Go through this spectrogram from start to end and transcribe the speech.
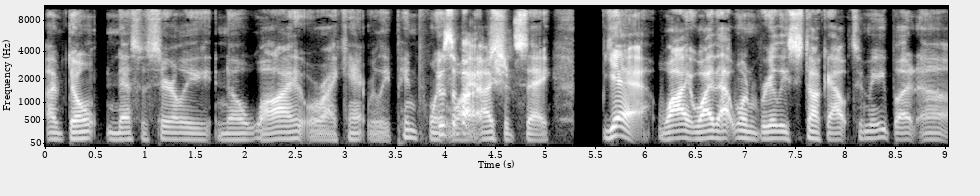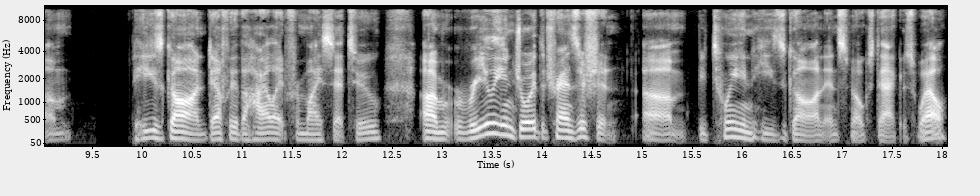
I don't necessarily know why, or I can't really pinpoint why. I should say, yeah, why why that one really stuck out to me. But um, He's Gone definitely the highlight from my set too. Um, really enjoyed the transition um between He's Gone and Smokestack as well.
